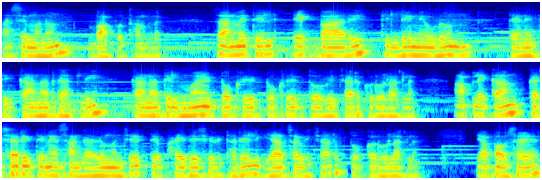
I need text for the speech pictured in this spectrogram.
असे म्हणून बापू थांबलं. जानवेतील एक बारीक किल्ली निवडून त्याने ती कानात घातली. कानातील मळ टोकरी टोकरीत तो विचार करू लागला. आपले काम कशा रीतीने सांगावे म्हणजे ते फायदेशीर ठरेल याचा विचार तो करू लागला. या पावसाळ्यात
